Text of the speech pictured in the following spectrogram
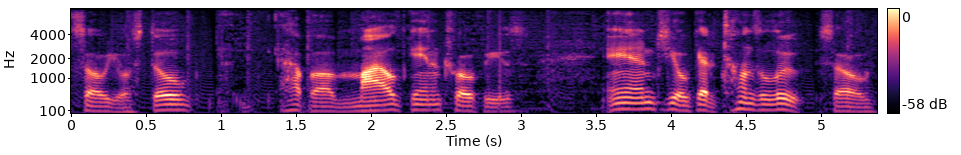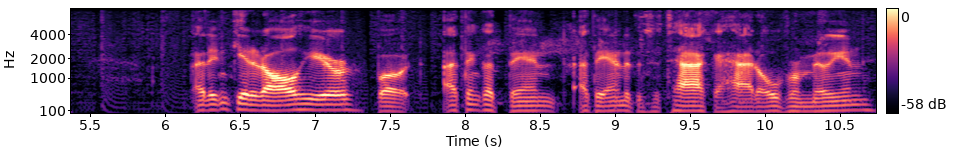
so you'll still have a mild gain of trophies, and you'll get tons of loot. So I didn't get it all here, but I think at the end at the end of this attack, I had over a million.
